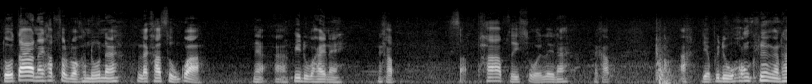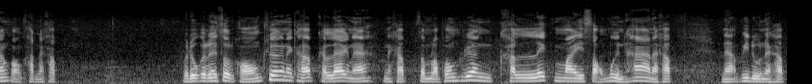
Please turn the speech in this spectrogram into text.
โตต้านะครับสำหรับคันนู้นนะราคาสูงกว่าเนี่ยอะพี่ดูภายในนะครับสภาพสวยๆเลยนะนะครับอะเดี๋ยวไปดูห้องเครื่องกันทั้งสองคันนะครับมาดูกันในส่วนของเครื่องนะครับคันแรกนะนะครับสำหรับห้องเครื่องคันเล็กไม่สองหมื่นห้านะครับนะพี่ดูนะครับ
